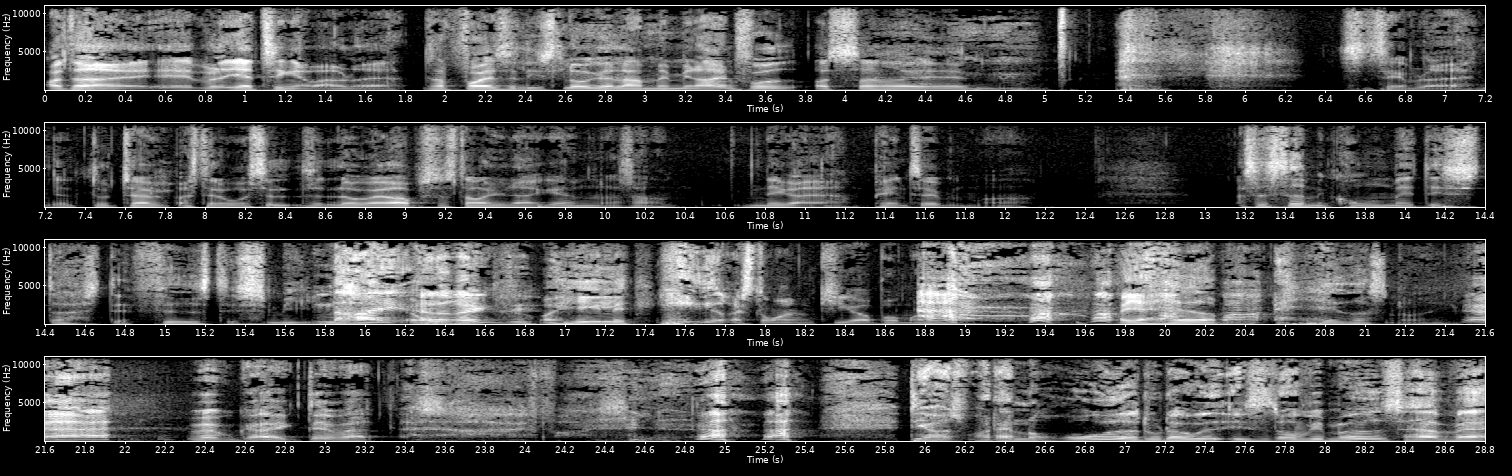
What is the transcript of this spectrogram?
Og der, øh, jeg tænker bare, hvad. Så får jeg så lige slukket alarm med min egen fod, og så... Øh, så tænker jeg, nu tager vi bare stille ord, så, så lukker jeg op, så står de der igen, og så nikker jeg pænt til dem, og og så sidder min kone med det største, fedeste smil. Nej, er det rigtigt? Og hele, hele restauranten kigger på mig. og jeg hader bare, jeg hader sådan noget. Ikke? Ja, hvem gør ikke det, mand? det er også, hvordan roder du derud i sådan Vi mødes her hver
